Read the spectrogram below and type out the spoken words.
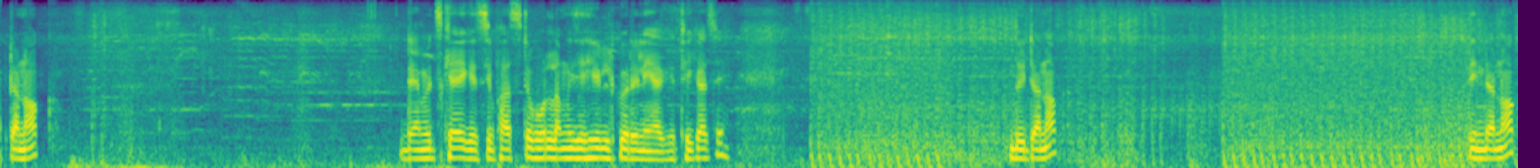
একটা নক ড্যামেজ খেয়ে গেছি। ফার্স্টে বললাম যে হিল্ড করে নিই আগে, ঠিক আছে? দুইটা নক তিনটা knock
